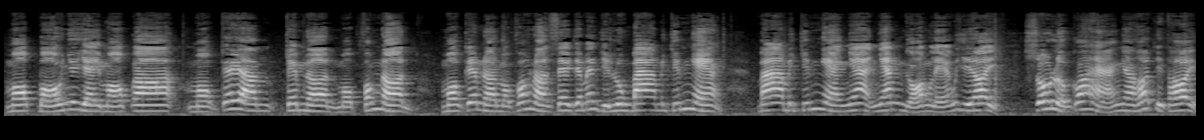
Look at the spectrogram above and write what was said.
một bộ như vậy một uh, một cái à, kem nền một phấn nền. Một kem nền một phấn nền sale cho mấy chị luôn 39 ngàn. 39 ngàn nha nhanh gọn lẹ quý vị ơi. Số lượng có hạn nha hết thì thôi.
